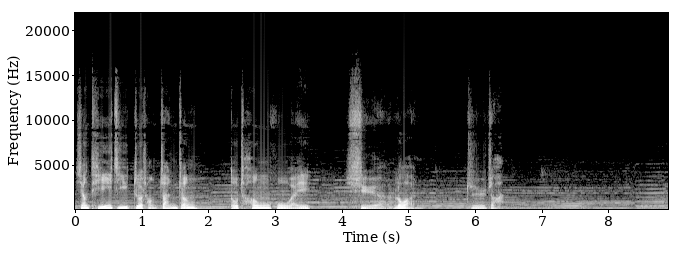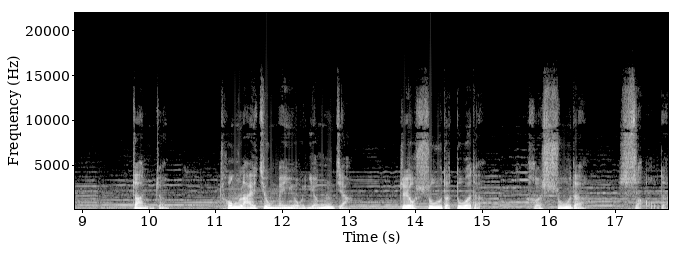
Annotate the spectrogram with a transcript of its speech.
想提及这场战争，都称呼为“血乱之战”。战争从来就没有赢家，只有输的多的和输的少的。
